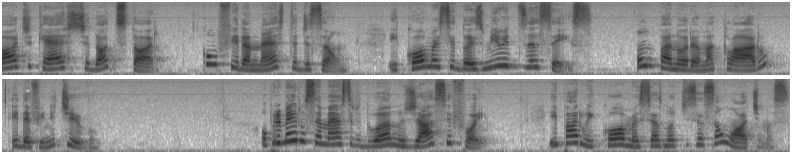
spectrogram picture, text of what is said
podcast.store. Confira nesta edição E-commerce 2016 um panorama claro e definitivo. O primeiro semestre do ano já se foi. E para o e-commerce as notícias são ótimas.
